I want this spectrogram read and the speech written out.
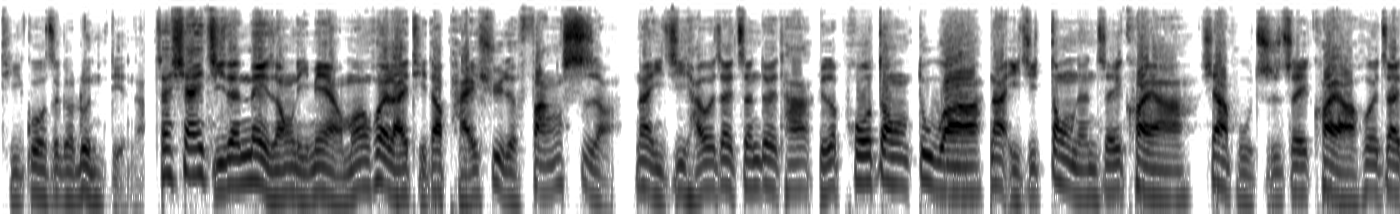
提过这个论点啊。在下一集的内容里面啊，我们会来提到排序的方式啊，那以及还会再针对它，比如说波动度啊，那以及动能这一块啊，夏普值这一块啊，会再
